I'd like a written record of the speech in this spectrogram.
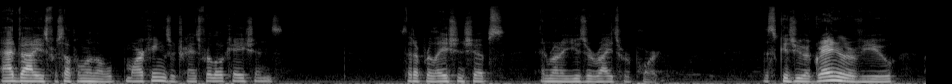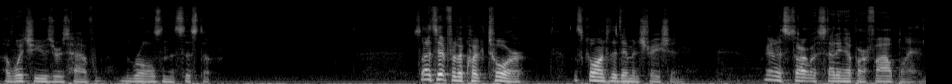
Add values for supplemental markings or transfer locations. Set up relationships and run a user rights report. This gives you a granular view of which users have roles in the system. So that's it for the quick tour. Let's go on to the demonstration. We're going to start with setting up our file plan.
